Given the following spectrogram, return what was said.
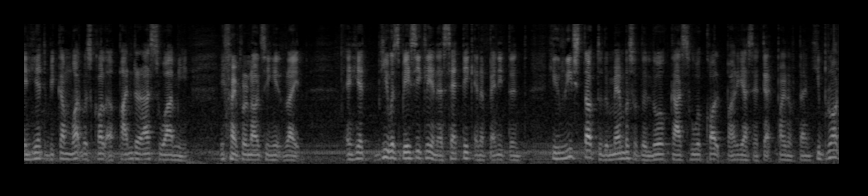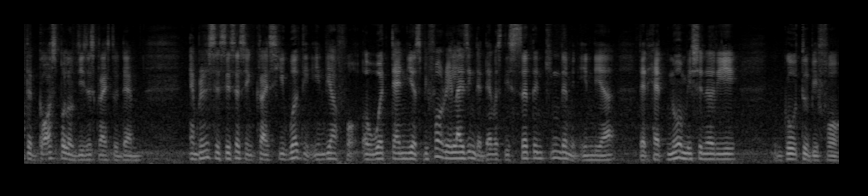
and he had to become what was called a Pandaraswami, if I'm pronouncing it right. And he, had, he was basically an ascetic and a penitent. He reached out to the members of the lower caste who were called pariahs at that point of time. He brought the gospel of Jesus Christ to them. And brothers and sisters in Christ, he worked in India for over 10 years before realizing that there was this certain kingdom in India that had no missionary go to before.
